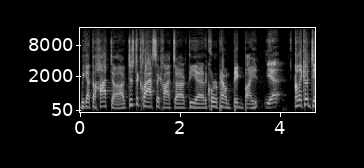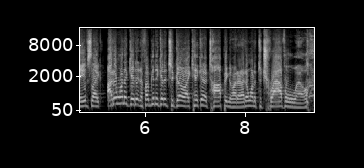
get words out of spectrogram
We got the hot dog, just a classic hot dog, the uh, the quarter pound big bite. Yeah. I like how Dave's like, I don't want to get it. If I'm going to get it to go, I can't get a topping on it. I don't want it to travel well.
